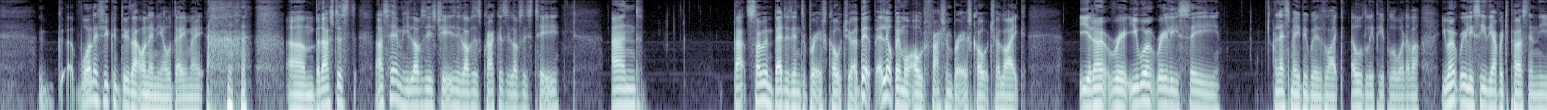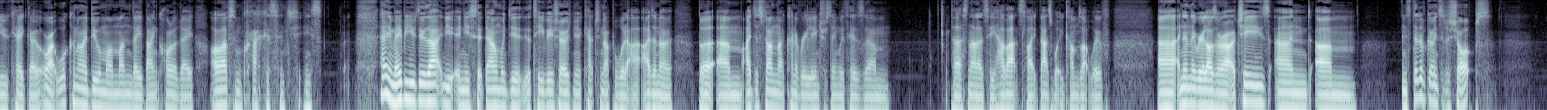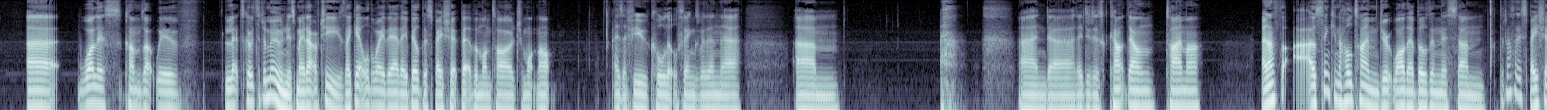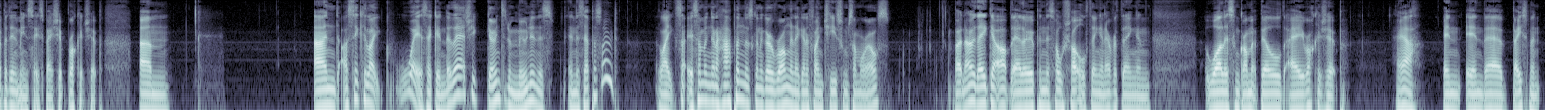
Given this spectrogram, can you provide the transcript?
Wallace, you could do that on any old day, mate. um, but that's just that's him. He loves his cheese. He loves his crackers. He loves his tea, and that's so embedded into British culture. A bit, a little bit more old-fashioned British culture. Like you don't re- you won't really see unless maybe with like elderly people or whatever, you won't really see the average person in the UK go, all right, what can I do on my Monday bank holiday? I'll have some crackers and cheese. hey, maybe you do that and you and you sit down with your, your TV shows and you're catching up or whatever. I, I don't know, but um, I just found that kind of really interesting with his um personality. How that's like that's what he comes up with. Uh, and then they realise they're out of cheese, and um, instead of going to the shops, uh, Wallace comes up with let's go to the moon. It's made out of cheese. They get all the way there. They build the spaceship. Bit of a montage and whatnot. There's a few cool little things within there. Um, and uh, they did this countdown timer. And I thought I was thinking the whole time while they're building this. Um, did I say spaceship? I didn't mean to say spaceship. Rocket ship. Um, and I was thinking, like, wait a second, are they actually going to the moon in this in this episode? Like, is something going to happen that's going to go wrong, and they're going to find cheese from somewhere else? But no, they get up there, they open this whole shuttle thing and everything, and Wallace and Gromit build a rocket ship. Yeah, in in their basement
